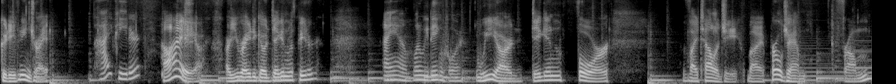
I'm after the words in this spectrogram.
Good evening, Dre. Hi, Peter. Hi. Are you ready to go digging with Peter? I am. What are we digging for? We are digging for Vitalogy by Pearl Jam from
